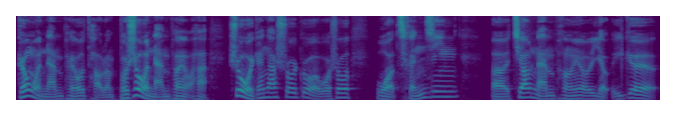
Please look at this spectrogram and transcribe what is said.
跟我男朋友讨论，不是我男朋友哈，是我跟他说过，我说我曾经呃交男朋友有一个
